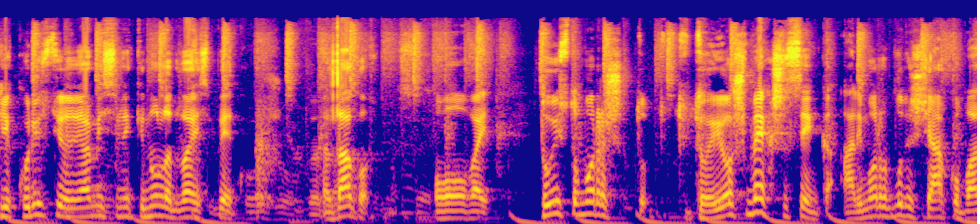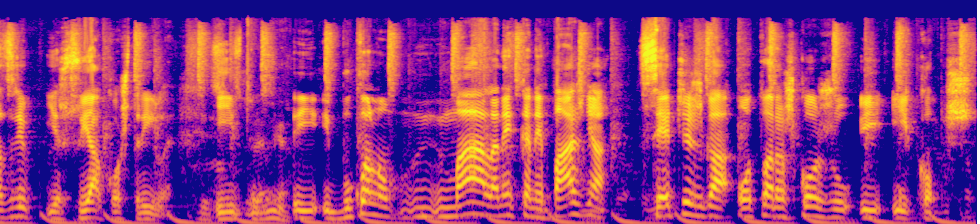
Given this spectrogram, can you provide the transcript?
je koristio, ja mislim, neki 0.25. Jel tako? Ovaj, tu isto moraš, to, to- to je još mekša senka, ali moraš da budeš jako bazriv jer su jako oštrile. I, i, I bukvalno mala neka nepažnja, sečeš ga, otvaraš kožu i, i kopaš.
